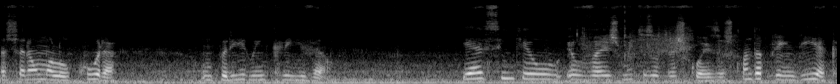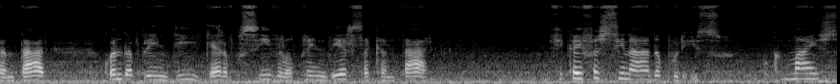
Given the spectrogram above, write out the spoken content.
Acharão uma loucura, um perigo incrível. E é assim que eu, eu vejo muitas outras coisas. Quando aprendi a cantar, quando aprendi que era possível aprender-se a cantar, fiquei fascinada por isso. O que mais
